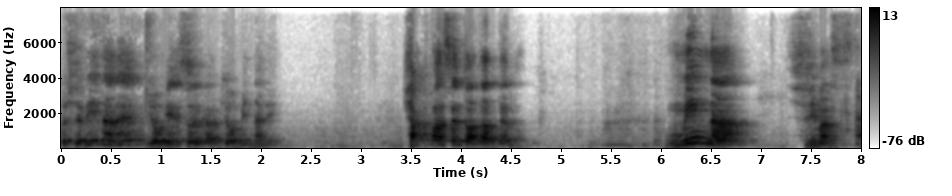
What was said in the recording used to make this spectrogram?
そしてみんなね予言するから今日みんなに。100%当たってんの。みんな知ります。だ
